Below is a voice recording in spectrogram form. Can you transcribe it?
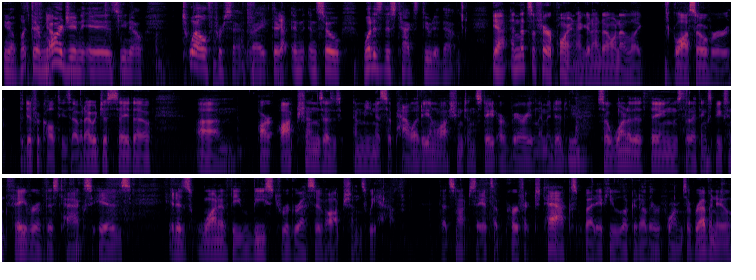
you know, but their margin is you know twelve percent, right? Yep. And and so, what does this tax do to them? Yeah, and that's a fair point. Again, I don't want to like gloss over the difficulties of it. I would just say though, um, our options as a municipality in Washington State are very limited. yeah. So one of the things that I think speaks in favor of this tax is it is one of the least regressive options we have. That's not to say it's a perfect tax, but if you look at other forms of revenue,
